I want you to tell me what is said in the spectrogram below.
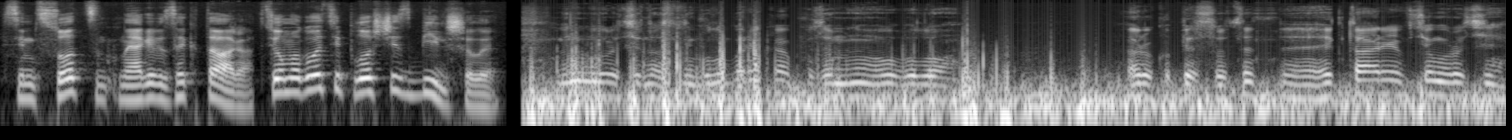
700 центнерів з гектара. В цьому році площі збільшили. Році у нас не було буряка, позаминулого було року 500 е, гектарів. В цьому році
